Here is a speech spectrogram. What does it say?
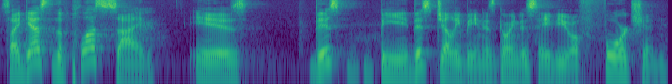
so I guess the plus side is this be this jelly bean is going to save you a fortune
